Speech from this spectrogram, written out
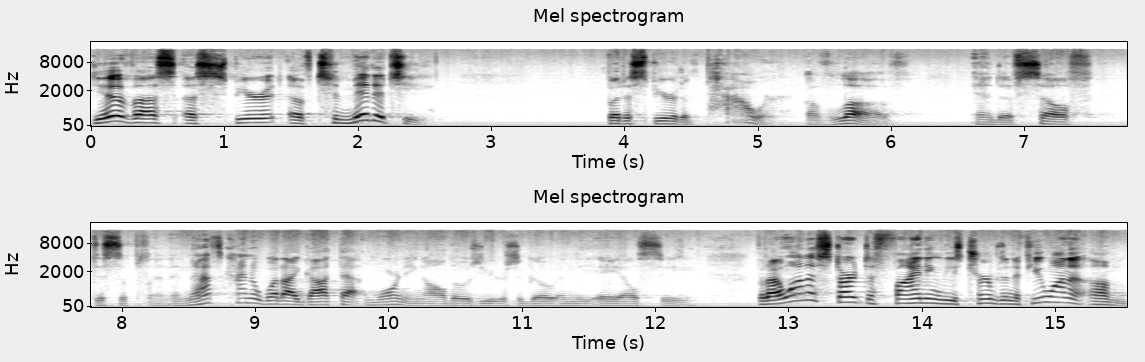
give us a spirit of timidity, but a spirit of power, of love, and of self discipline. And that's kind of what I got that morning all those years ago in the ALC. But I want to start defining these terms, and if you want to, um,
